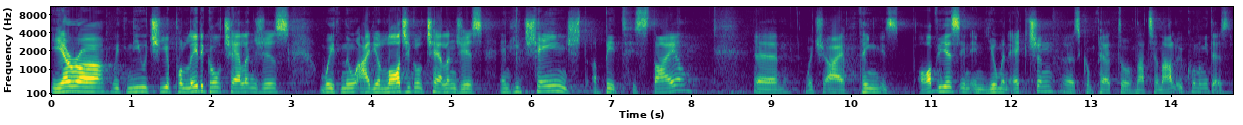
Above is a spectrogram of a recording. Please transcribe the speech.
era with new geopolitical challenges, with new ideological challenges, and he changed a bit his style, uh, which I think is obvious in, in human action uh, as compared to Nationalökonomie. There's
